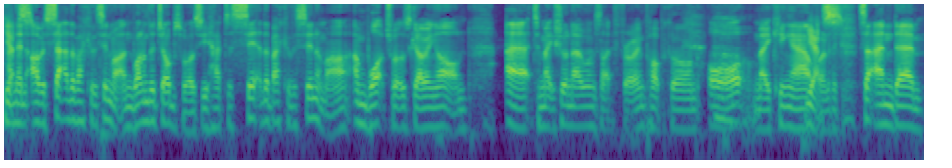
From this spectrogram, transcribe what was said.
and then I was sat at the back of the cinema, and one of the jobs was you had to sit at the back of the cinema and watch what was going on. Uh, to make sure no one was like throwing popcorn or making out or Yes. anything. So and um,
